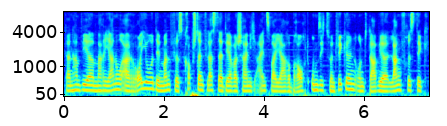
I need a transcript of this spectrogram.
Dann haben wir Mariano Arroyo, den Mann fürs Kopfsteinpflaster, der wahrscheinlich ein, zwei Jahre braucht, um sich zu entwickeln. Und da wir langfristig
